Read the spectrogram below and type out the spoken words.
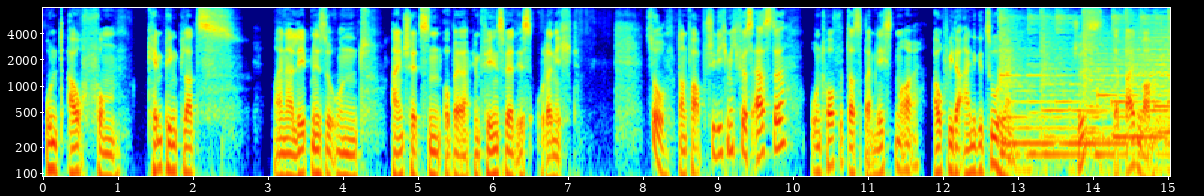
Und auch vom Campingplatz meine Erlebnisse und einschätzen, ob er empfehlenswert ist oder nicht. So, dann verabschiede ich mich fürs Erste und hoffe, dass beim nächsten Mal auch wieder einige zuhören. Tschüss, der Breidenbacher.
